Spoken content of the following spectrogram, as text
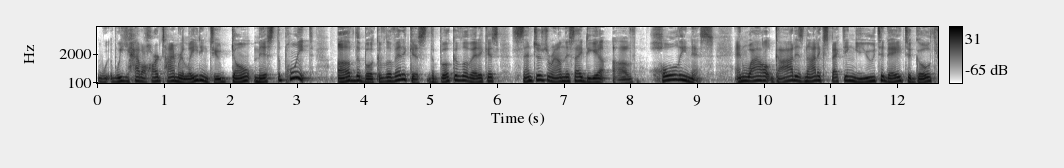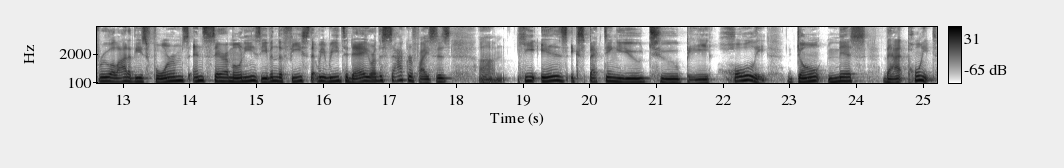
we have a hard time relating to. Don't miss the point of the book of Leviticus. The book of Leviticus centers around this idea of holiness. And while God is not expecting you today to go through a lot of these forms and ceremonies, even the feasts that we read today or the sacrifices, um, He is expecting you to be holy. Don't miss that point.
